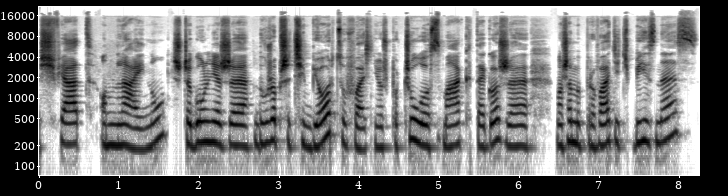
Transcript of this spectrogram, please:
świat online'u. Szczególnie, że dużo przedsiębiorców właśnie już poczuło smak tego, że możemy prowadzić biznes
